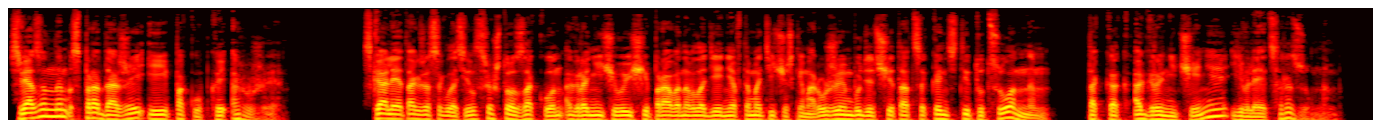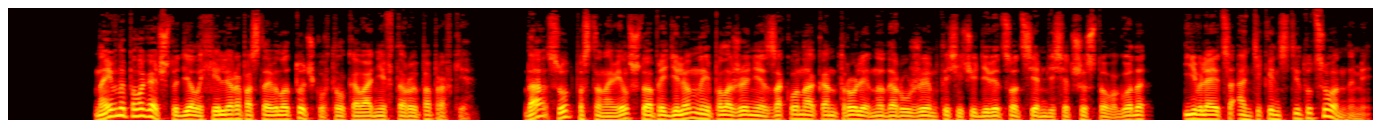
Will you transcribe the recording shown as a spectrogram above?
связанным с продажей и покупкой оружия. Скалия также согласился, что закон, ограничивающий право на владение автоматическим оружием, будет считаться конституционным, так как ограничение является разумным. Наивно полагать, что дело Хеллера поставило точку в толковании второй поправки. Да, суд постановил, что определенные положения закона о контроле над оружием 1976 года являются антиконституционными,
